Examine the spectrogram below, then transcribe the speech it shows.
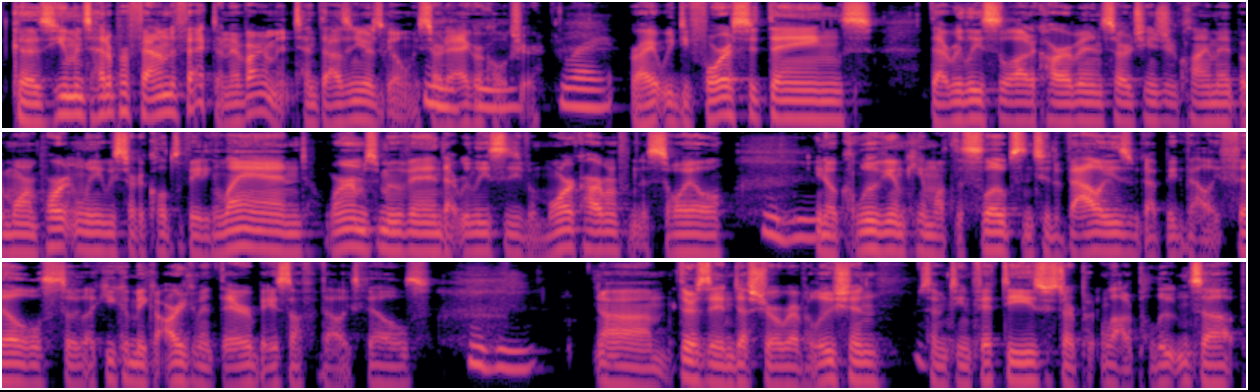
Because humans had a profound effect on the environment 10,000 years ago when we started Mhm. agriculture, Right. right? We deforested things. That released a lot of carbon, started changing the climate. But more importantly, we started cultivating land. Worms move in, that releases even more carbon from the soil. You know, colluvium came off the slopes into the valleys. We got big valley fills. So, like, you can make an argument there based off of valley fills. Mm-hmm. Um, there's the Industrial Revolution, 1750s. We started putting a lot of pollutants up.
